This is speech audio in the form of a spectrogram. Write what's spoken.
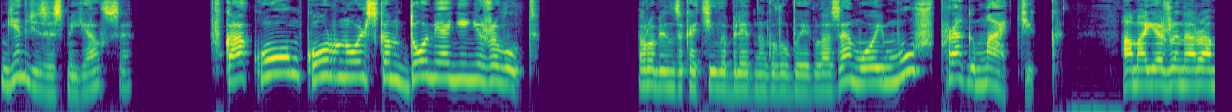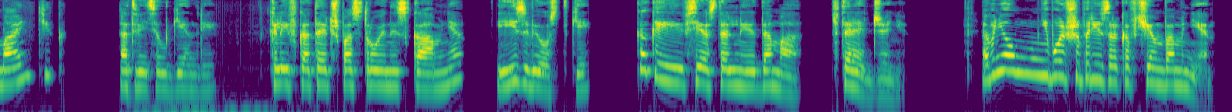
Генри засмеялся. «В каком корнуольском доме они не живут?» Робин закатила бледно-голубые глаза. «Мой муж прагматик, а моя жена романтик», — ответил Генри. «Клифф-коттедж построен из камня и звездки, как и все остальные дома в Треджене. В нем не больше призраков, чем во мне».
